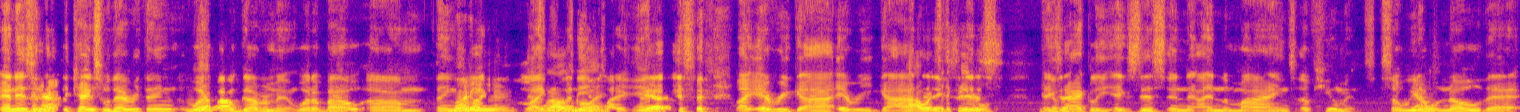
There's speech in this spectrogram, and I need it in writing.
And isn't that the case with everything? What yep. about government? What about yep. um things money. like like money? Like yeah, it's like every guy, every guy power that exists exactly exists in the, in the minds of humans. So we yeah. don't know that,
